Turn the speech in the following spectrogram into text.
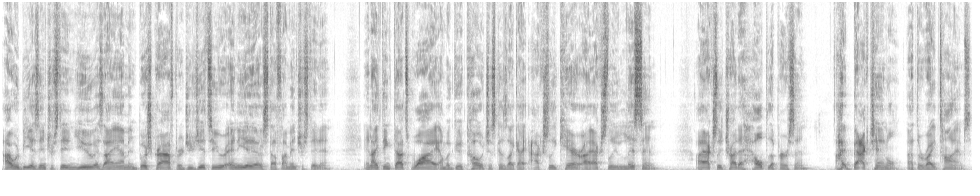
I would be as interested in you as I am in bushcraft or jujitsu or any of the other stuff I'm interested in. And I think that's why I'm a good coach, is because like I actually care. I actually listen. I actually try to help the person. I back channel at the right times.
